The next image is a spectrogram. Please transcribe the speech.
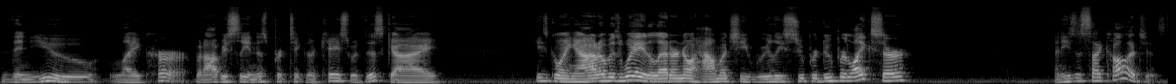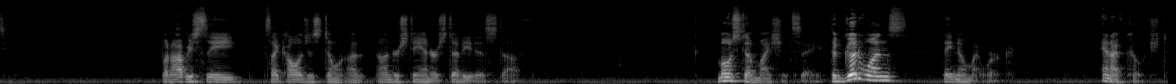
than you like her. But obviously, in this particular case with this guy, he's going out of his way to let her know how much he really super duper likes her. And he's a psychologist. But obviously, psychologists don't understand or study this stuff. Most of them, I should say. The good ones, they know my work. And I've coached.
